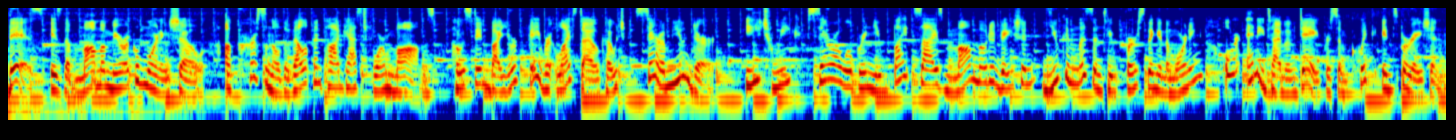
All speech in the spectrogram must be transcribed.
This is the Mama Miracle Morning Show, a personal development podcast for moms, hosted by your favorite lifestyle coach, Sarah Munder. Each week, Sarah will bring you bite sized mom motivation you can listen to first thing in the morning or any time of day for some quick inspiration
